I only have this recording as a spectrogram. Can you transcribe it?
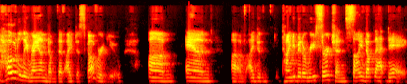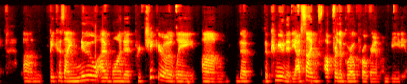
totally random that I discovered you. Um, and um, I did a tiny bit of research and signed up that day um, because I knew I wanted particularly um, the the community. I signed up for the Grow program immediately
